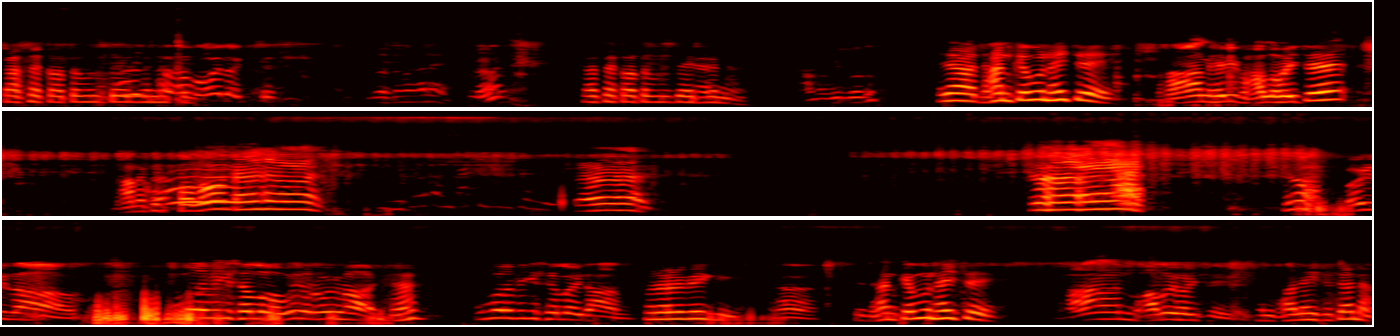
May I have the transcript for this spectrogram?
চাষা কত বলতে পারবেন না চাষা কত বলতে পারবেন না। আচ্ছা ধান কেমন হয়েছে? ধান হেবি ভালো হয়েছে। ধানে খুব ফলন। হ্যাঁ ধান হ্যাঁ? তো ধান কেমন হয়েছে? ধান ভালোই হয়েছে। ভালো হয়েছে তাই না?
